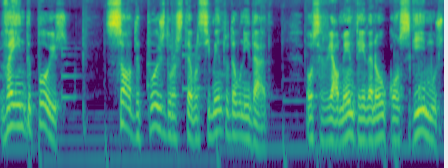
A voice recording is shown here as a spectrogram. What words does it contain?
vêm depois, só depois do restabelecimento da unidade. Ou se realmente ainda não o conseguimos,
